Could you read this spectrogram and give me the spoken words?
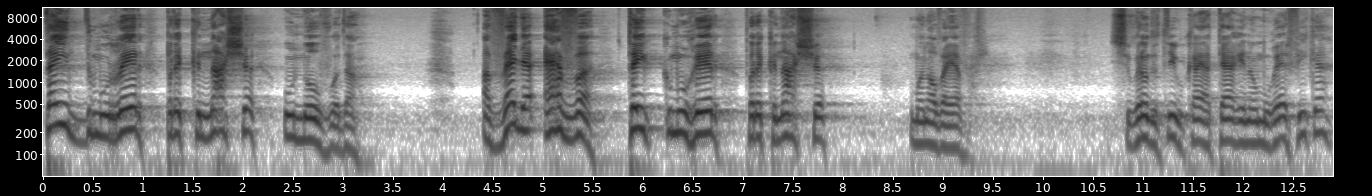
tem de morrer para que nasça um novo Adão. A velha Eva tem que morrer para que nasça uma nova Eva. Se o grão de trigo cai à terra e não morrer, fica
